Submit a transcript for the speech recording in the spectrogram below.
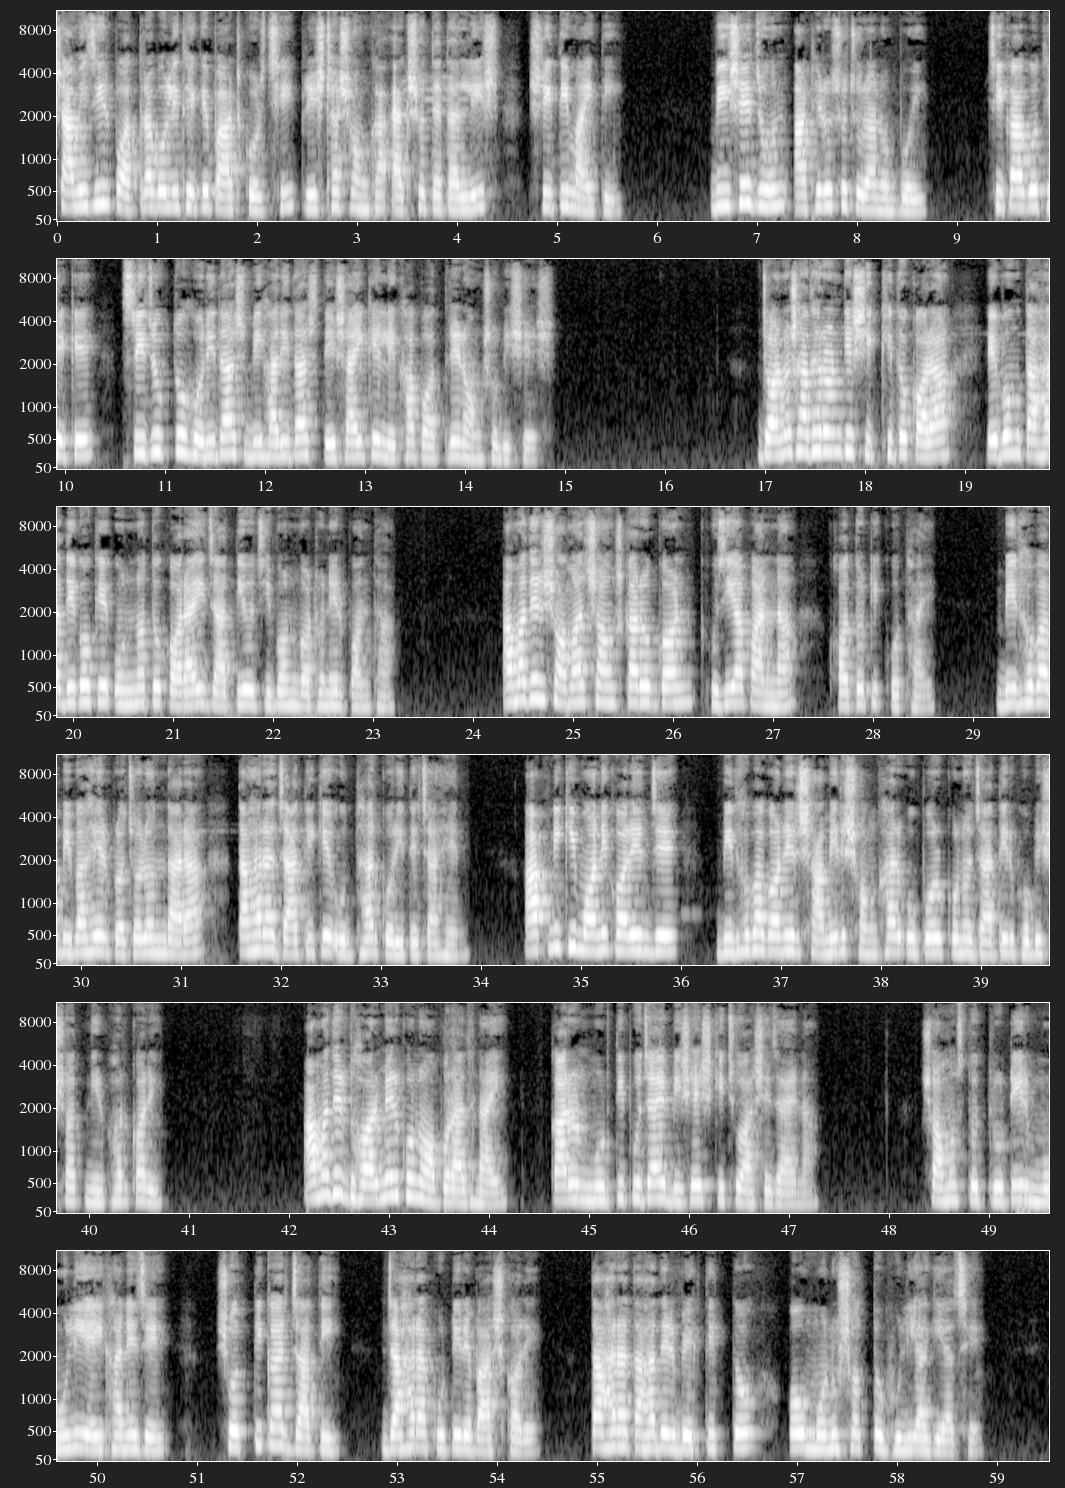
স্বামীজির পত্রাবলী থেকে পাঠ করছি, পৃষ্ঠা সংখ্যা একশো তেতাল্লিশ, স্মৃতি মাইতি। বিশে জুন আঠেরোশো চুরানব্বই। চিকাগো থেকে শ্রীযুক্ত হরিদাস বিহারীদাস দেশাইকে লেখা পত্রের অংশবিশেষ। জনসাধারণকে শিক্ষিত করা এবং তাহাদিগকে উন্নত করাই জাতীয় জীবন গঠনের পন্থা। আমাদের সমাজ সংস্কারকগণ খুঁজিয়া পান না ক্ষতটি কোথায়। বিধবা বিবাহের প্রচলন দ্বারা তাহারা জাতিকে উদ্ধার করিতে চাহেন। আপনি কি মনে করেন যে বিধবাগণের স্বামীর সংখ্যার উপর কোনো জাতির ভবিষ্যৎ নির্ভর করে? আমাদের ধর্মের কোনো অপরাধ নাই, কারণ মূর্তি পূজায় বিশেষ কিছু আসে যায় না। সমস্ত ত্রুটির মূলই এইখানে যে, সত্যিকার জাতি যাহারা কুটিরে বাস করে, তাহারা তাহাদের ব্যক্তিত্ব ও মনুষ্যত্ব ভুলিয়া গিয়াছে।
